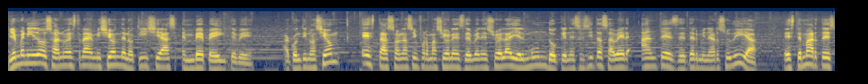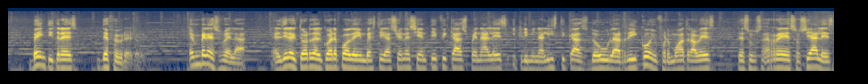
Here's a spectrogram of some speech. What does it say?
Bienvenidos a nuestra emisión de noticias en BPI TV. A continuación, estas son las informaciones de Venezuela y el mundo que necesita saber antes de terminar su día, este martes 23 de febrero. En Venezuela, el director del Cuerpo de Investigaciones Científicas Penales y Criminalísticas, Douglas Rico, informó a través de sus redes sociales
